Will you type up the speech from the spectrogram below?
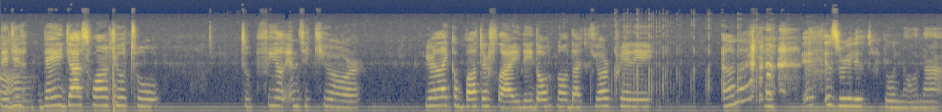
They just they just want you to to feel insecure. You're like a butterfly. They don't know that you're pretty. Ano? It is really true, no, na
